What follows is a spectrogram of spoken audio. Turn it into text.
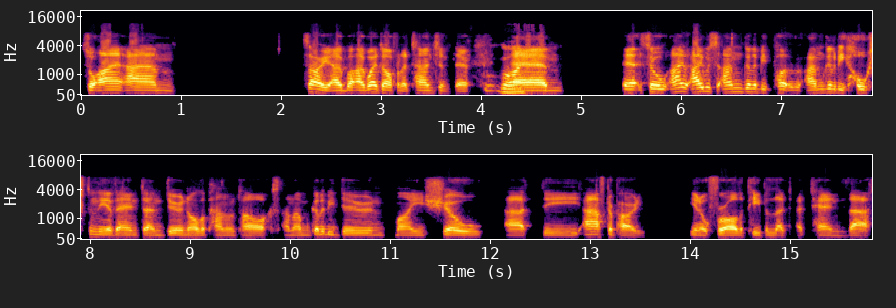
So I am. Um, sorry, I, I went off on a tangent there. Um, uh, so I, I was I'm going to be put, I'm going to be hosting the event and doing all the panel talks, and I'm going to be doing my show at the after party. You know, for all the people that attend that.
